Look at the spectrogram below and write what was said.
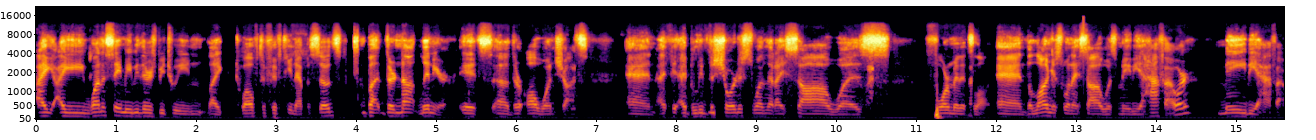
I, I want to say maybe there's between like 12 to 15 episodes, but they're not linear. It's uh, they're all one shots, and I think I believe the shortest one that I saw was four minutes long, and the longest one I saw was maybe a half hour, maybe a half hour,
